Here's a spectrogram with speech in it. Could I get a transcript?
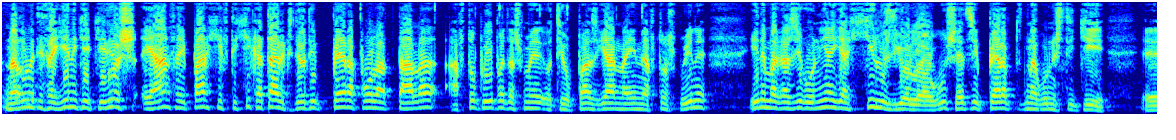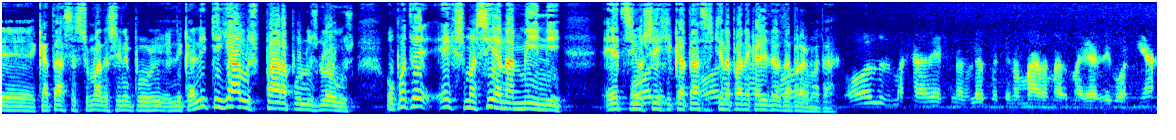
Να δούμε τι θα γίνει και κυρίως εάν θα υπάρχει ευτυχή κατάληξη. Διότι πέρα από όλα τα άλλα, αυτό που είπατε, ας πούμε, ότι ο Πας Γιάννα είναι αυτός που είναι, είναι μαγαζί γωνία για χίλιους δυο λόγους. Έτσι, πέρα από την αγωνιστική ε, κατάσταση της ομάδας είναι πολύ καλή και για άλλους πάρα πολλούς λόγους. Οπότε έχει σημασία να μείνει έτσι όσο έχει κατάσταση και να πάνε καλύτερα τα πράγματα. Όλους μας αρέσει να βλέπουμε την ομάδα μας μαγαζί γωνία.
